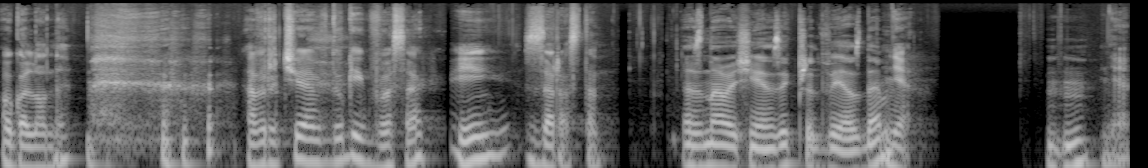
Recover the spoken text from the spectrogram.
ogolony. A wróciłem w długich włosach i z zarostem. A znałeś język przed wyjazdem? Nie. Mhm. Nie.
